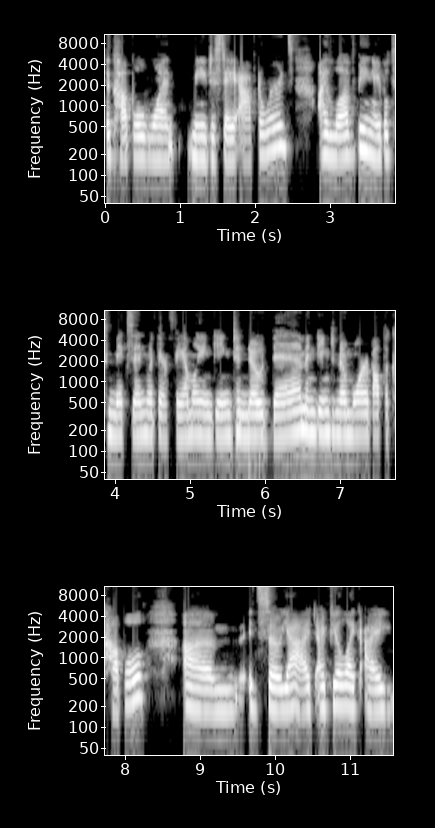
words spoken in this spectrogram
the couple want me to stay afterwards. I love being able to mix in with their family and getting to know them and getting to know more about the couple. Um, and so, yeah, I, I feel like I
